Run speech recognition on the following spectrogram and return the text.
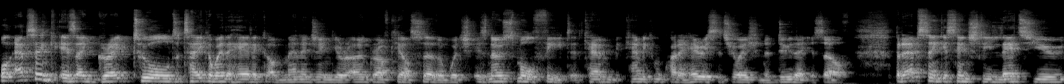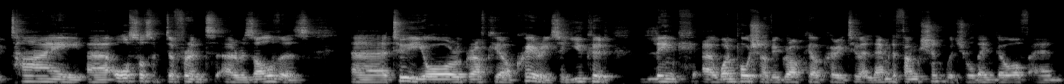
Well, AppSync is a great tool to take away the headache of managing your own GraphQL server, which is no small feat. It can can become quite a hairy situation to do that yourself. But AppSync essentially lets you tie uh, all sorts of different uh, resolvers uh, to your GraphQL query. So you could link uh, one portion of your GraphQL query to a Lambda function, which will then go off and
